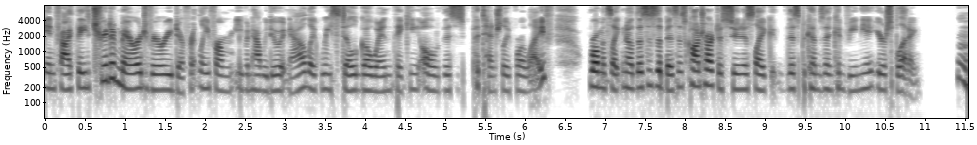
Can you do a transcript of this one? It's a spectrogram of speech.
In fact, they treated marriage very differently from even how we do it now. Like we still go in thinking, "Oh, this is potentially for life." Roman's like, "No, this is a business contract. As soon as like this becomes inconvenient, you're splitting." Hmm.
